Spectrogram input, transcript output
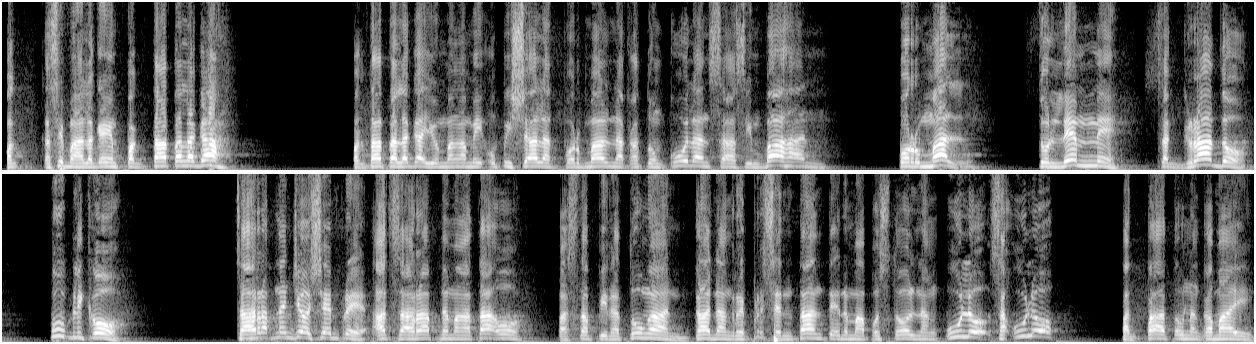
Pag, kasi mahalaga yung pagtatalaga. Pagtatalaga, yung mga may opisyal at formal na katungkulan sa simbahan, formal, solemne, sagrado, publiko, sa harap ng Diyos, siyempre, at sa harap ng mga tao, basta pinatungan ka ng representante ng mga apostol ng ulo, sa ulo, pagpatong ng kamay,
